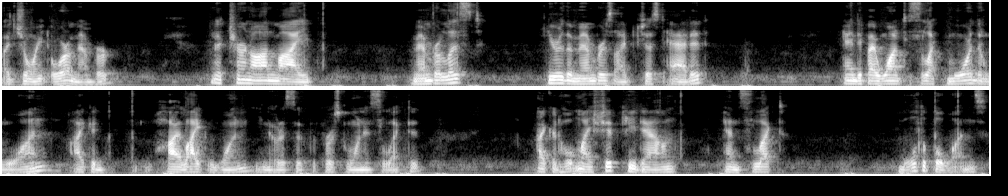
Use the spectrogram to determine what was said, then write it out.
a joint or a member. I'm going to turn on my member list. Here are the members I've just added. And if I want to select more than one, I could highlight one. You notice that the first one is selected. I could hold my shift key down and select multiple ones.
